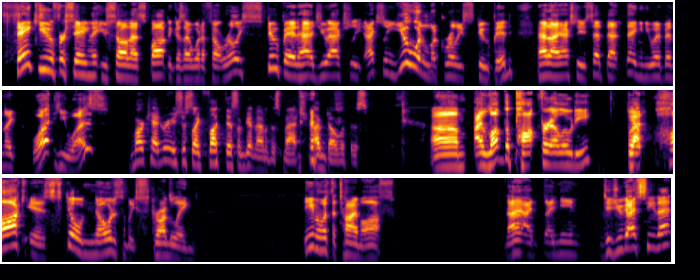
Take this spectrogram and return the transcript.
Thank you for saying that you saw that spot because I would have felt really stupid had you actually actually you would look really stupid had I actually said that thing and you would have been like, "What? He was?" Mark Henry was just like, fuck this, I'm getting out of this match. I'm done with this. Um, I love the pop for LOD, but Yep. Hawk is still noticeably struggling, even with the time off. I, I, I mean, did you guys see that?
